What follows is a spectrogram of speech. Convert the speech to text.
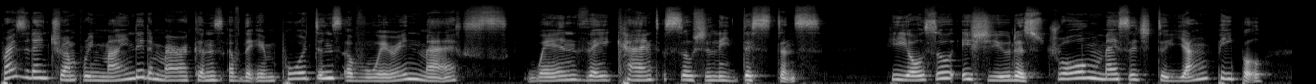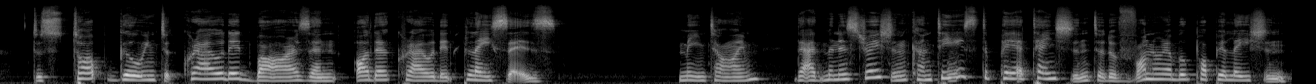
President Trump reminded Americans of the importance of wearing masks when they can't socially distance. He also issued a strong message to young people to stop going to crowded bars and other crowded places. Meantime, the administration continues to pay attention to the vulnerable population.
